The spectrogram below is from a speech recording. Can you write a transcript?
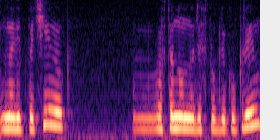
на відпочинок в Автономну Республіку Крим.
